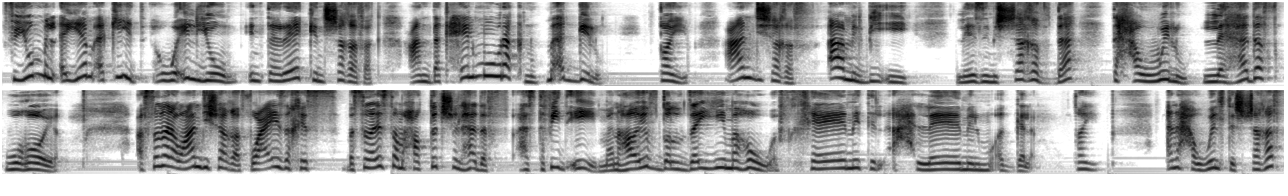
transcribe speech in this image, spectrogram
في يوم من الأيام أكيد هو إيه اليوم؟ أنت راكن شغفك. عندك حلم وراكنه. مأجله. طيب عندي شغف. أعمل بيه إيه؟ لازم الشغف ده تحوله لهدف وغاية. أصل أنا لو عندي شغف وعايز أخس بس أنا لسه ما حطيتش الهدف هستفيد إيه؟ ما أنا هيفضل زي ما هو في خانة الأحلام المؤجلة. طيب أنا حولت الشغف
